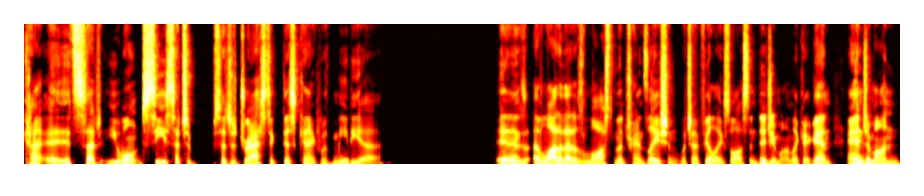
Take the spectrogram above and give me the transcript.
Kind, it's such you won't see such a such a drastic disconnect with media, and a lot of that is lost in the translation, which I feel like is lost in Digimon. Like again, Angemon.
